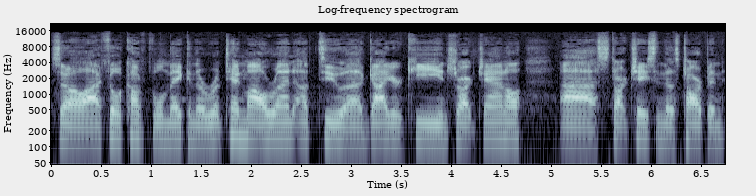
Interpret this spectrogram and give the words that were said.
So I feel comfortable making the 10 mile run up to uh, Geiger Key and Shark Channel. Uh, start chasing those tarpon.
